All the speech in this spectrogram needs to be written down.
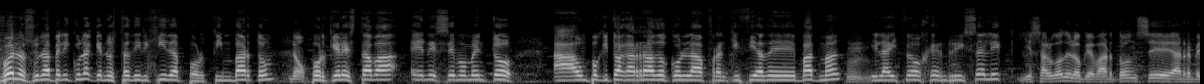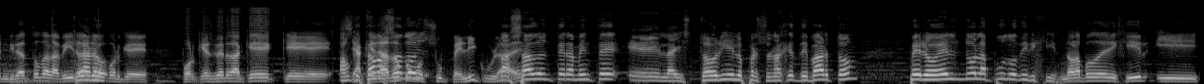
Bueno, es una película que no está dirigida por Tim Burton, No. porque él estaba en ese momento ah, un poquito agarrado con la franquicia de Batman Mm. y la hizo Henry Selick. Y es algo de lo que Barton se arrepentirá toda la vida, Claro. ¿no? Porque, porque es verdad que, que Aunque se ha está quedado basado como en- su película, ¿eh? basado enteramente en la historia y los personajes de Barton, pero él no la pudo dirigir. No la pudo dirigir y,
